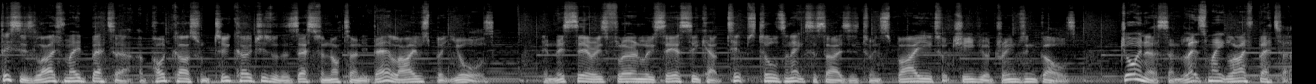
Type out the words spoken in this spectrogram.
This is Life Made Better, a podcast from two coaches with a zest for not only their lives, but yours. In this series, Fleur and Lucia seek out tips, tools, and exercises to inspire you to achieve your dreams and goals. Join us and let's make life better.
